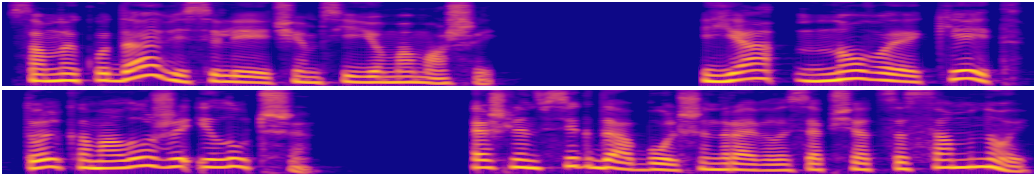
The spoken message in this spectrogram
Со мной куда веселее, чем с ее мамашей. Я новая Кейт, только моложе и лучше. Эшлин всегда больше нравилось общаться со мной,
